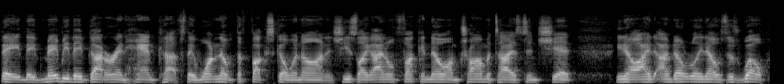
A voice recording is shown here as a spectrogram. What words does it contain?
They they maybe they've got her in handcuffs. They want to know what the fuck's going on, and she's like, I don't fucking know. I'm traumatized and shit. You know, I, I don't really know. Says, well,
